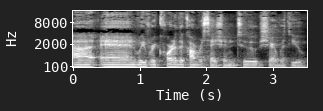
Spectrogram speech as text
uh, and we've recorded the conversation to share with you.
